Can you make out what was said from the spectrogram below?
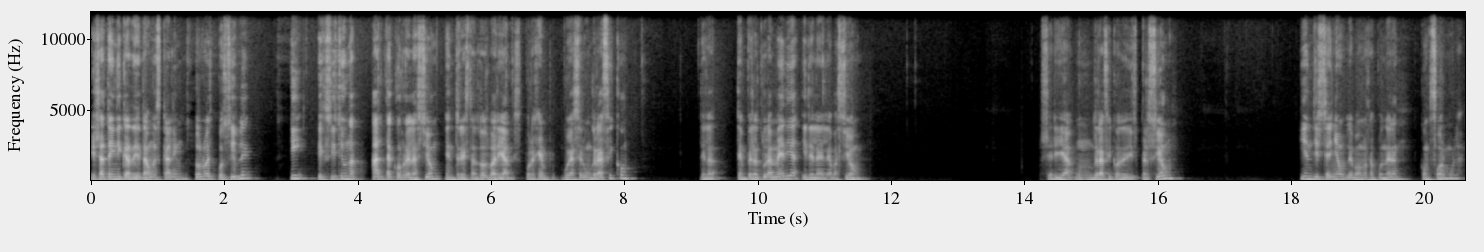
Esa técnica de downscaling solo es posible si existe una alta correlación entre estas dos variables. Por ejemplo, voy a hacer un gráfico de la temperatura media y de la elevación. Sería un gráfico de dispersión. Y en diseño le vamos a poner con fórmula.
